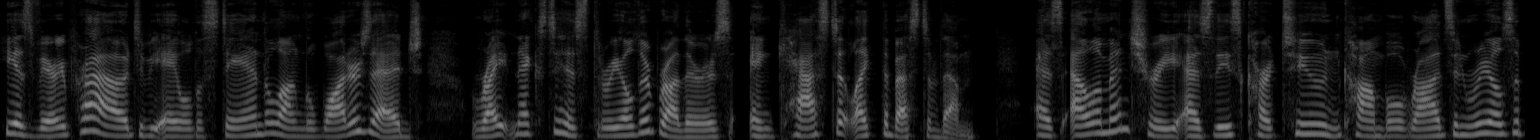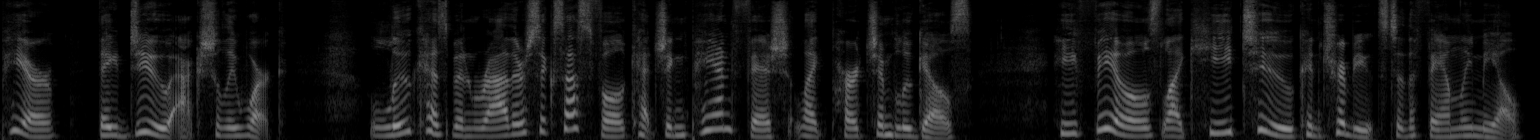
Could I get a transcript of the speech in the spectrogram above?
He is very proud to be able to stand along the water's edge right next to his three older brothers and cast it like the best of them. As elementary as these cartoon combo rods and reels appear, they do actually work. Luke has been rather successful catching panfish like perch and bluegills. He feels like he too contributes to the family meal.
